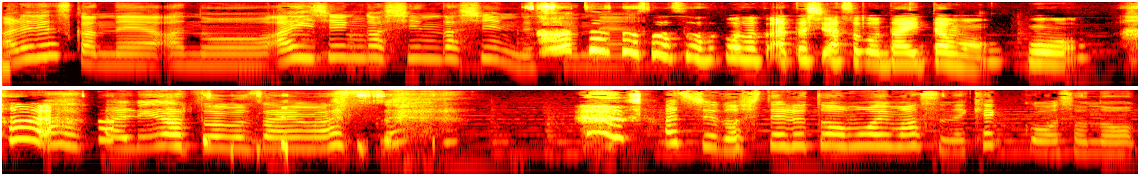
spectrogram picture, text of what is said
あれですかねあの愛人が死んだシーンですかね。そうそうそう、この私あそこ泣いたもん。もあありがとうございます。アチチュードしてると思いますね。結構その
